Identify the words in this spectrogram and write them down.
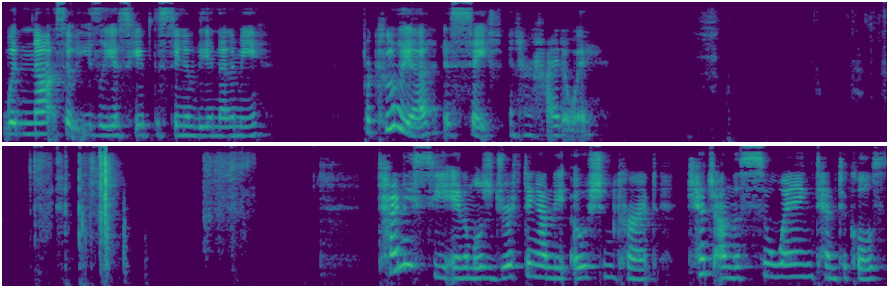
would not so easily escape the sting of the anemone. Perculia is safe in her hideaway. Tiny sea animals drifting on the ocean current catch on the swaying tentacles.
